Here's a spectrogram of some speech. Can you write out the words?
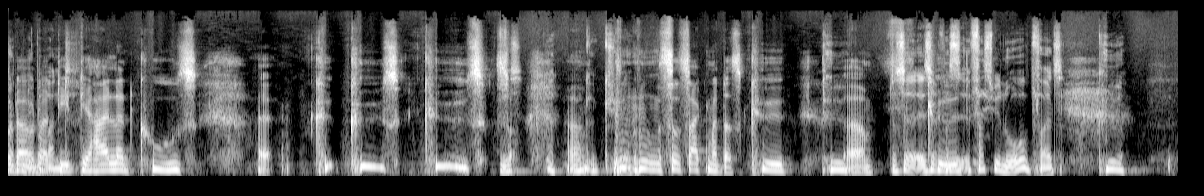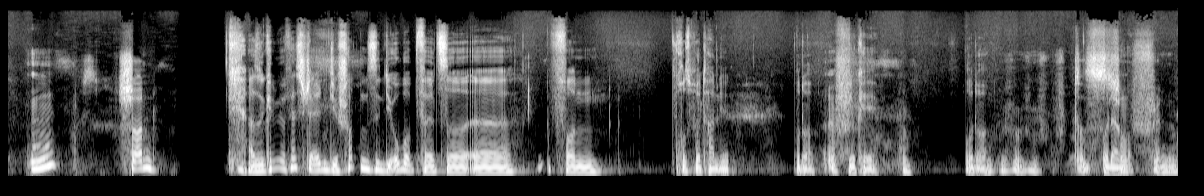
oder, oder die, die Highland Coos. Küs, Küs. So, ähm, so sagt man das, Kü. Kü. Ähm, das ist ja, fast, fast, wie eine Oberpfalz. Kühe. Hm? Schon. Also können wir feststellen, die Schotten sind die Oberpfälzer äh, von Großbritannien. Oder UK. Oder. Das oder wenn,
